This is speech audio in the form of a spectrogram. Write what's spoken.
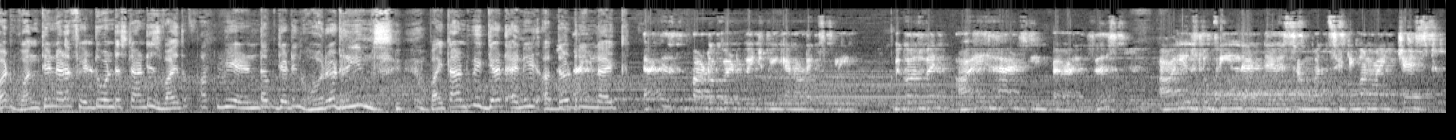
But one thing that I fail to understand is why the fuck we end up getting horror dreams. why can't we get any other dream like? that is part of it which we cannot explain. Because when I had sleep paralysis, I used to feel that there is someone sitting on my chest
